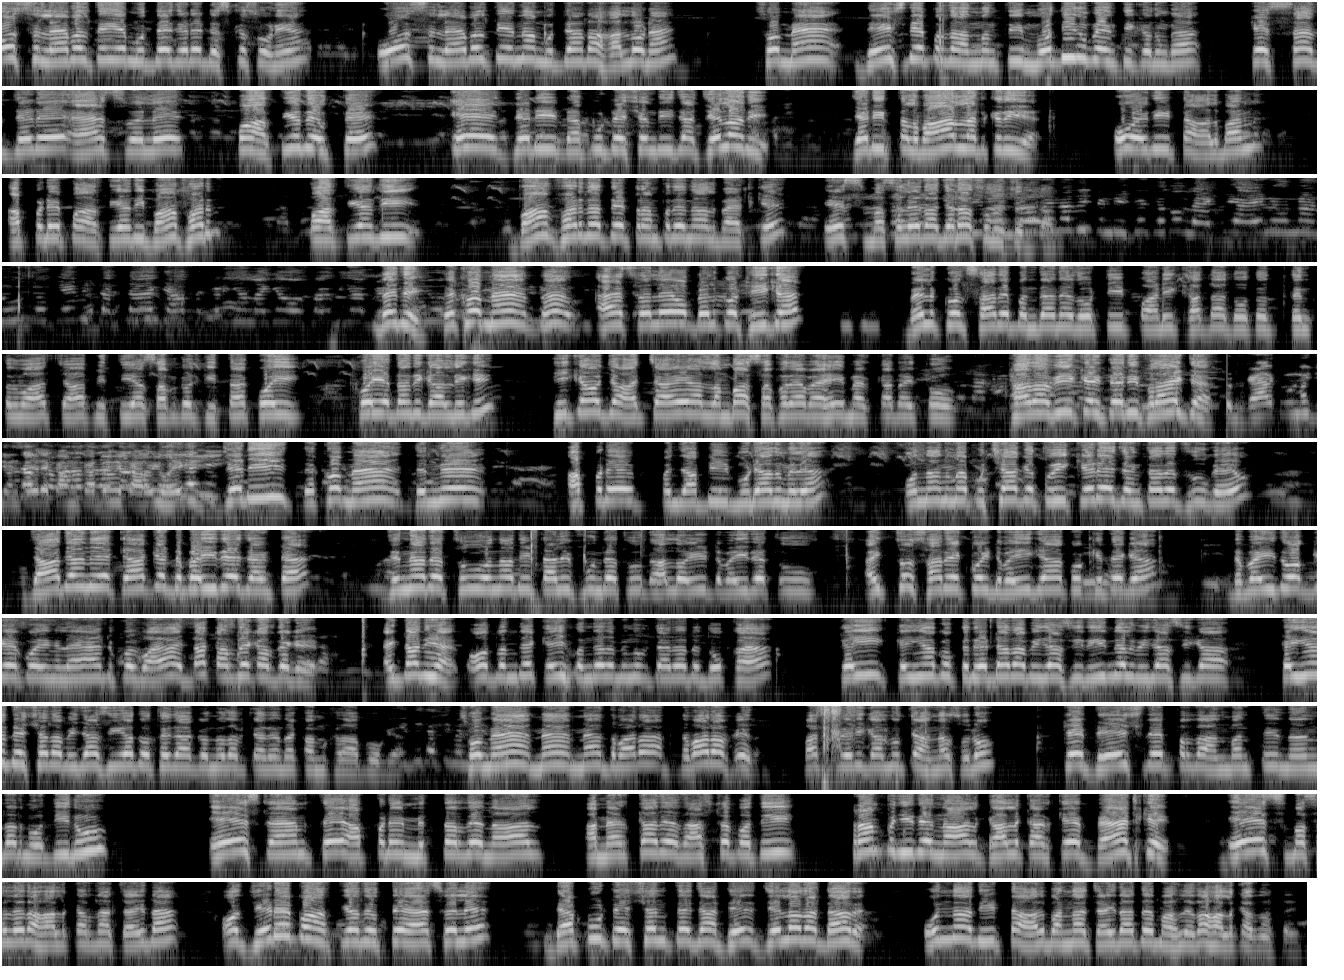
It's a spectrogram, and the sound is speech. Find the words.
ਉਸ ਲੈਵਲ ਤੇ ਇਹ ਮੁੱਦੇ ਜਿਹੜੇ ਡਿਸਕਸ ਹੋਣੇ ਆ, ਉਸ ਲੈਵਲ ਤੇ ਇਹਨਾਂ ਮੁੱਦਿਆਂ ਦਾ ਹੱਲ ਹੋਣਾ। ਸੋ ਮੈਂ ਦੇਸ਼ ਦੇ ਪ੍ਰਧਾਨ ਮੰਤਰੀ ਮੋਦੀ ਨੂੰ ਬੇਨਤੀ ਕਰੂੰਗਾ ਕਿ ਸਰ, ਜਿਹੜੇ ਇਸ ਵੇਲੇ ਭਾਰਤੀਆਂ ਦੇ ਉੱਤੇ ਇਹ ਜਿਹੜੀ ਡੈਪੂਟੇਸ਼ਨ ਦੀ ਜਾਂ ਜੇਲ੍ਹਾਂ ਦੀ ਜਿਹੜੀ ਤਲਵਾਰ ਲਟਕਦੀ ਹੈ ਉਹ ਇਹਦੀ ਢਾਲ ਬਣ ਆਪਣੇ ਭਾਰਤੀਆਂ ਦੀ ਬਾਹ ਫੜਨ ਭਾਰਤੀਆਂ ਦੀ ਬਾਹ ਫੜਨ ਅਤੇ ਟਰੰਪ ਦੇ ਨਾਲ ਬੈਠ ਕੇ ਇਸ ਮਸਲੇ ਦਾ ਜਿਹੜਾ ਸੋਲੂਸ਼ਨ ਕਰਨ ਇਹਨਾਂ ਦੀ ਕੰਡੀਸ਼ਨ ਜਦੋਂ ਲੈ ਕੇ ਆਏ ਨੇ ਉਹਨਾਂ ਨੂੰ ਕਿਉਂਕਿ ਇਹ ਵੀ ਚਰਚਾ ਹੈ ਕਿ ਹੱਥ ਕੜੀਆਂ ਲਾਈਆਂ ਹੋ ਸਕਦੀਆਂ ਨਹੀਂ ਨਹੀਂ ਦੇਖੋ ਮੈਂ ਮੈਂ ਇਸ ਵੇਲੇ ਉਹ ਬਿਲਕੁਲ ਠੀਕ ਹੈ। ਬਿਲਕੁਲ ਸਾਰੇ ਬੰਦਿਆਂ ਨੇ ਰੋਟੀ ਪਾਣੀ ਖਾਦਾ ਦੋ ਤੋਂ ਤਿੰਨ ਤਿੰਨ ਵਾਰ ਚਾਹ ਪੀਤੀ ਆ ਸਭ ਕੁਝ ਕੀਤਾ ਕੋਈ ਕੋਈ ਇਦਾਂ ਦੀ ਗੱਲ ਨਹੀਂ ਕੀ। ਠੀਕ ਹੈ ਉਹ ਜਹਾਜ਼ ਚ ਆਏ ਆ ਲੰਬਾ ਸਫ਼ਰ ਹੈ ਵੈਸੇ ਅਮਰੀਕਾ ਦਾ ਇੱਥੋਂ। 18 20 ਘੰਟੇ ਦੀ ਫਲਾਈਟ ਹੈ ਗੈਰ ਕਾਨੂੰਨੀ ਜਨਤਾ ਜਿਹੜੇ ਕੰਮ ਕਰਦੇ ਦੀ ਕਾਰਵਾਈ ਹੋਏਗੀ? ਜਿਹੜੀ ਦੇਖੋ ਮੈਂ ਜਿੰਨੇ ਆਪਣੇ ਪੰਜਾਬੀ ਮੁੰਡਿਆਂ ਨੂੰ ਮਿਲਿਆ ਉਹਨਾਂ ਨੂੰ ਮੈਂ ਪੁੱਛਿਆ ਕਿ ਤੁਸੀਂ ਕਿਹੜੇ ਏਜੰਟਾਂ ਦੇ ਥਰੂ ਗਏ ਹੋ? ਜਿਆਦਿਆਂ ਨੇ ਕਿਹਾ ਕਿ ਦੁਬਈ ਦੇ ਏਜੰਟ ਹੈ ਜਿਨ੍ਹਾਂ ਦੇ ਥਰੂ ਉਹਨਾਂ ਦੀ ਟੈਲੀਫੋਨ ਦੇ ਥਰੂ ਗੱਲ ਹੋਈ ਦੁਬਈ ਦੇ ਥਰੂ ਇੱਥੋਂ ਸਾਰੇ ਕੋਈ ਦੁਬਈ ਗਿਆ ਕੋਈ ਕਿਤੇ ਗਿਆ। ਦੁਬਈ ਤੋਂ ਅੱਗੇ ਕੋਈ ਇੰਗਲੈਂਡ ਕੋਈ ਵਾਇਆ ਇਦਾਂ ਕਰਦੇ ਕਰਦੇ ਗਏ। ਇਦਾਂ ਨਹੀਂ ਹੈ। ਉਹ ਬੰਦੇ ਕਈ ਬੰਦੇ ਤਾਂ ਮੈਨੂੰ ਵਿਚਾਰਿਆਂ ਤੇ ਦੁੱਖ ਆਇਆ। ਕਈ ਕਈਆਂ ਕੋ ਕੈਨੇਡਾ ਦਾ ਵੀਜ਼ਾ ਸੀ ਰੀਜਨਲ ਵੀਜ਼ਾ ਸੀਗਾ। ਕਈਆਂ ਦੇਸ਼ਾਂ ਦਾ ਵੀਜ਼ਾ ਸੀਗਾ ਤਾਂ ਉੱਥੇ ਜਾ ਕੇ ਉਹਨਾਂ ਦਾ ਵਿਚਾਰਿਆਂ ਦਾ ਕੰਮ ਖਰਾਬ ਹੋ ਗਿਆ। ਸੋ ਮੈਂ ਮੈਂ ਮੈਂ ਦੁਬਾਰਾ ਦੁਬਾਰਾ ਫਿਰ ਬਸ ਮੇਰੀ ਗੱਲ ਨੂੰ ਧਿਆਨ ਨਾਲ ਸੁਣੋ ਕਿ ਦੇਸ਼ ਦੇ ਪ੍ਰਧਾਨ ਮੰਤਰੀ ਨਰਿੰਦਰ ਮੋਦੀ ਨੂੰ ਇਸ ਟਾਈਮ ਤੇ ਆਪਣੇ ਮਿੱਤਰ ਦੇ ਨਾਲ ਅਮਰੀਕਾ ਦੇ ਰਾਸ਼ਟਰਪਤੀ ਟਰੰਪ ਜੀ ਦੇ ਨਾਲ ਗੱਲ ਕਰਕੇ ਬੈਠ ਕੇ ਇਸ ਮਸਲੇ ਦਾ ਹੱਲ ਕਰਨਾ ਚਾਹੀਦਾ। ਔਰ ਜਿਹੜੇ ਭਾਰਤੀਆਂ ਦੇ ਉੱਤੇ ਇਸ ਵੇਲੇ ਡੈਪੂਟੇਸ਼ਨ ਤੇ ਜਾਂ ਦੇ- ਜੇਲ੍ਹਾਂ ਦਾ ਡਰ, ਉਹਨਾਂ ਦੀ ਢਾਲ ਬਣਨਾ ਚਾਹੀਦਾ ਤੇ ਮਸਲੇ ਦਾ ਹੱਲ ਕਰਨਾ ਚਾਹੀਦਾ।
